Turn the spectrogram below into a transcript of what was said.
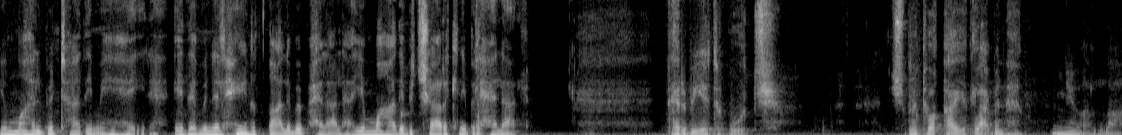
يما هالبنت هذه ما هي هينة. إذا من الحين تطالب بحلالها يما هذه بتشاركني بالحلال. تربية أبوك. شو متوقع يطلع منها؟ إي والله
